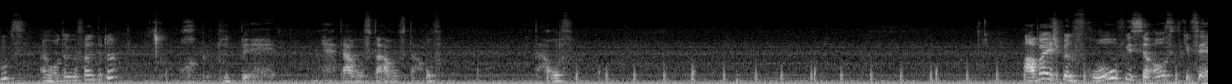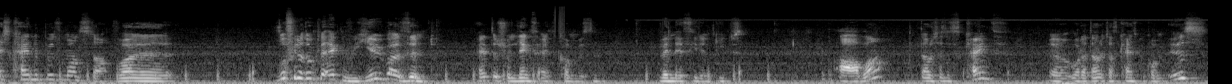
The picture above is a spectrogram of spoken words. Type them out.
Ups, einmal runtergefallen bitte. Och, bitte, bitte. Ja, darauf, darauf, darauf auf. Aber ich bin froh, wie es ja aussieht, gibt es ja echt keine bösen Monster. Weil so viele dunkle Ecken wie hier überall sind, hätte schon längst eins kommen müssen. Wenn es sie denn gibt. Aber dadurch, dass es keins, äh, oder dadurch, dass keins gekommen ist,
